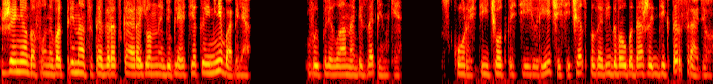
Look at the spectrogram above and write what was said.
«Женя Агафонова, 13-я городская районная библиотека имени Бабеля», — выпалила она без запинки. Скорости и четкости ее речи сейчас позавидовал бы даже диктор с радио.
